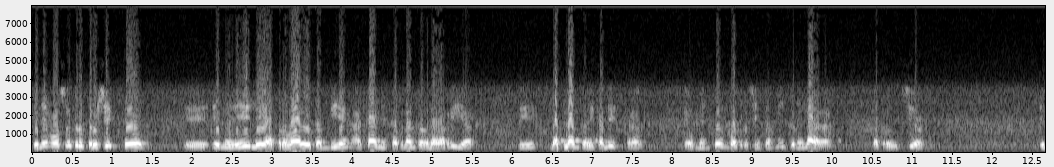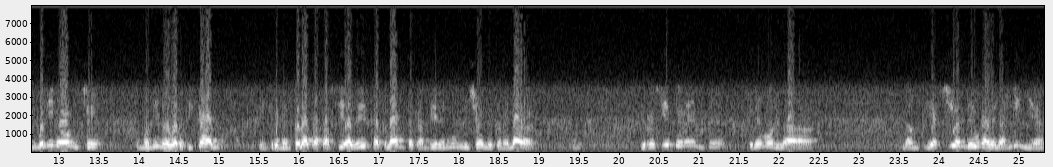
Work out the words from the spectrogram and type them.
tenemos otro proyecto eh, MDL aprobado también acá en esta planta de la barría, que es la planta de Calestra, que aumentó en 400.000 toneladas la producción. El molino 11, un molino vertical, que incrementó la capacidad de esta planta también en un millón de toneladas. Y recientemente tenemos la, la ampliación de una de las líneas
